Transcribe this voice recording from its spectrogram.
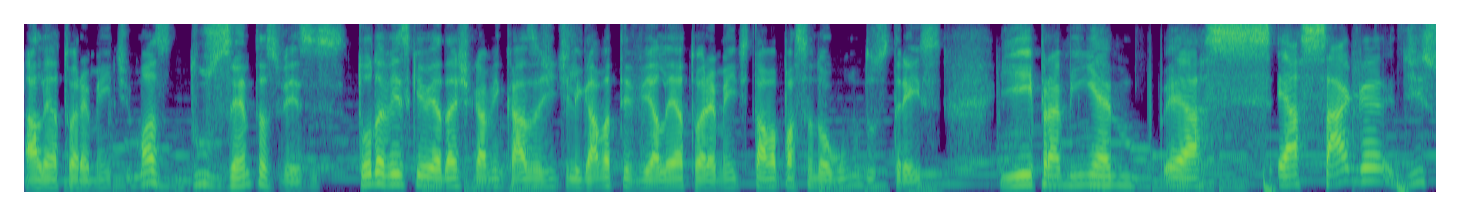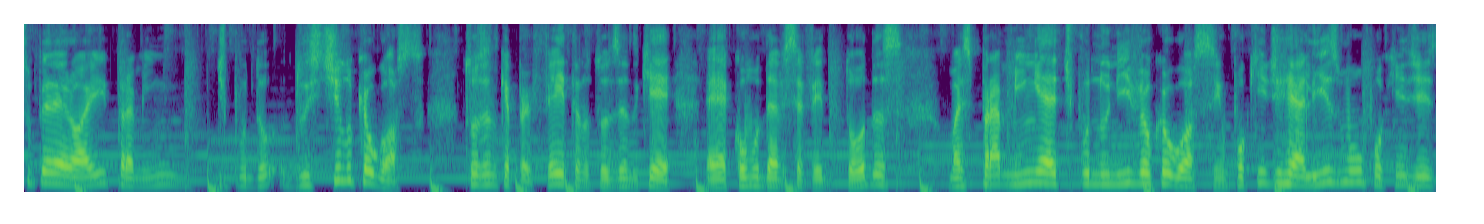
aleatoriamente umas 200 vezes. Toda vez que eu ia dar chegava em casa, a gente ligava a TV aleatoriamente, tava passando algum dos três. E para mim é, é, a, é a saga de super-herói, para mim, tipo, do, do, estilo que eu gosto. Tô dizendo que é perfeita, não tô dizendo que é como deve ser feito todas, mas para mim é, tipo, no nível que eu gosto, assim, um pouquinho de realismo, um pouquinho de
